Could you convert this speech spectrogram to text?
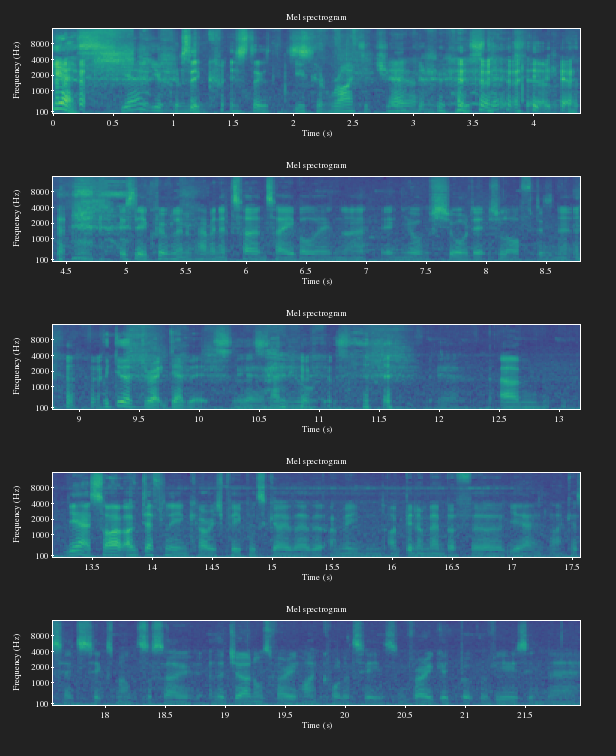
yes, yeah, you can it's, the, it's, the, you can write a check yeah. and post it. um, Yeah. It's the equivalent of having a turntable in uh, in your Shoreditch loft, isn't it? We do have direct debits Yeah. standing orders. yeah. Um, yeah, so I, I've definitely encouraged people to go there. I mean, I've been a member for, yeah, like I said, six months or so. The journal's very high quality, some very good book reviews in there,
